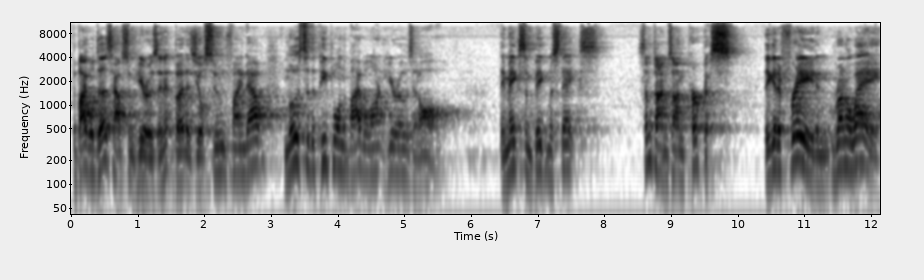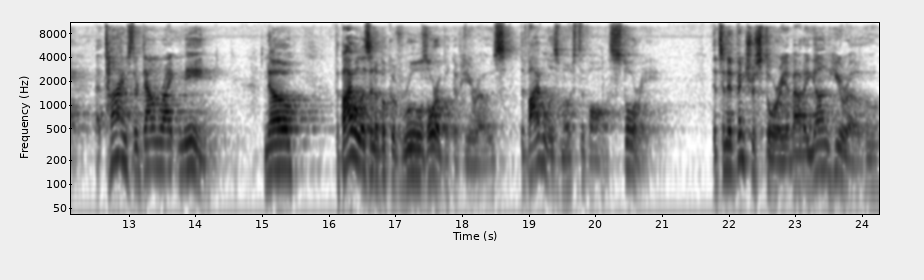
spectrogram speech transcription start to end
The Bible does have some heroes in it, but as you'll soon find out, most of the people in the Bible aren't heroes at all. They make some big mistakes sometimes on purpose. They get afraid and run away. At times, they're downright mean. No, the Bible isn't a book of rules or a book of heroes. The Bible is most of all a story. It's an adventure story about a young hero who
